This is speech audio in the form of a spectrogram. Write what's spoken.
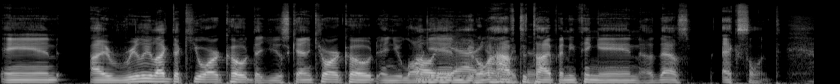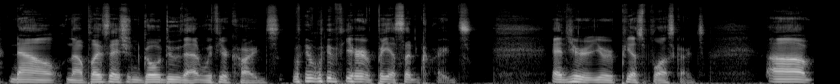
And I really like the QR code that you just scan QR code and you log Oh, in. yeah, you don't have like to that. type anything in. Uh, that's excellent. Now, now PlayStation, go do that with your cards, with your PSN cards, and your your PS Plus cards. Um,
